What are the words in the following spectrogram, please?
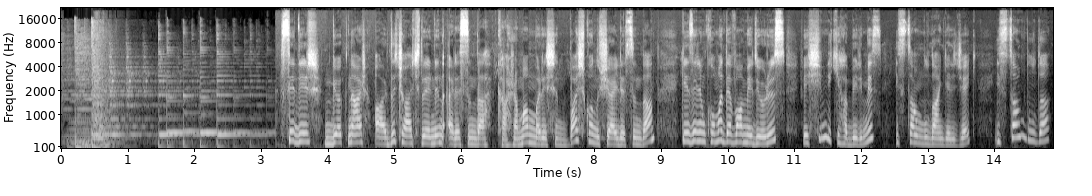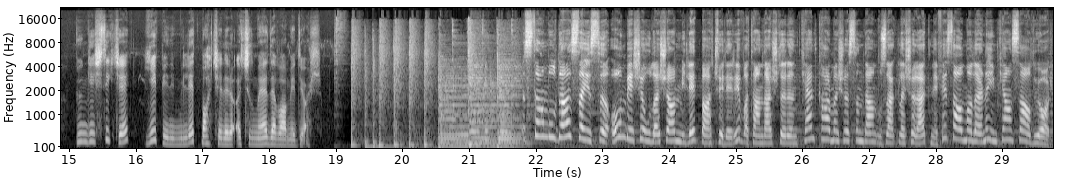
Sedir, Göknar, Ardıç ağaçlarının arasında Kahramanmaraş'ın Başkonuş Yaylası'ndan Gezelim Kom'a devam ediyoruz. Ve şimdiki haberimiz İstanbul'dan gelecek. İstanbul'da gün geçtikçe yepyeni millet bahçeleri açılmaya devam ediyor. İstanbul'da sayısı 15'e ulaşan millet bahçeleri vatandaşların kent karmaşasından uzaklaşarak nefes almalarına imkan sağlıyor.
